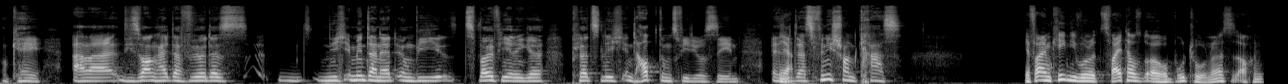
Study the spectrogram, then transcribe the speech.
okay. Aber die sorgen halt dafür, dass nicht im Internet irgendwie Zwölfjährige plötzlich Enthauptungsvideos sehen. Also ja. das finde ich schon krass. Ja, vor allem kriegen die wohl nur 2000 Euro brutto, ne? Das ist auch ein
